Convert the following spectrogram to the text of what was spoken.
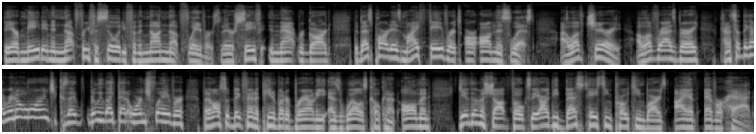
they are made in a nut free facility for the non nut flavors. They are safe in that regard. The best part is my favorites are on this list. I love cherry. I love raspberry. Kind of said they got rid of orange because I really like that orange flavor, but I'm also a big fan of peanut butter brownie as well as coconut almond. Give them a shot, folks. They are the best tasting protein bars I have ever had.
